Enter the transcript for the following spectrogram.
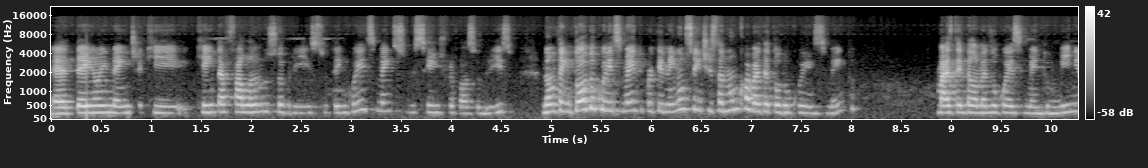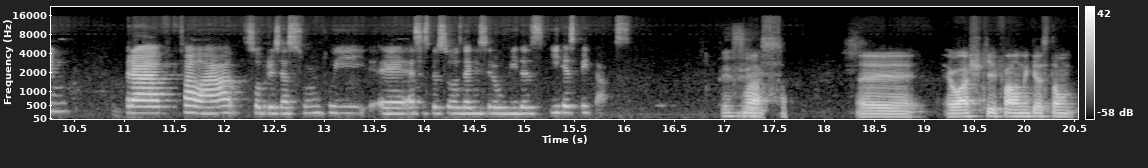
é, tenham em mente que quem está falando sobre isso tem conhecimento suficiente para falar sobre isso. Não tem todo o conhecimento, porque nenhum cientista nunca vai ter todo o conhecimento, mas tem pelo menos um conhecimento mínimo para falar sobre esse assunto e é, essas pessoas devem ser ouvidas e respeitadas. Perfeito. Massa. É, eu acho que falando em questão,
